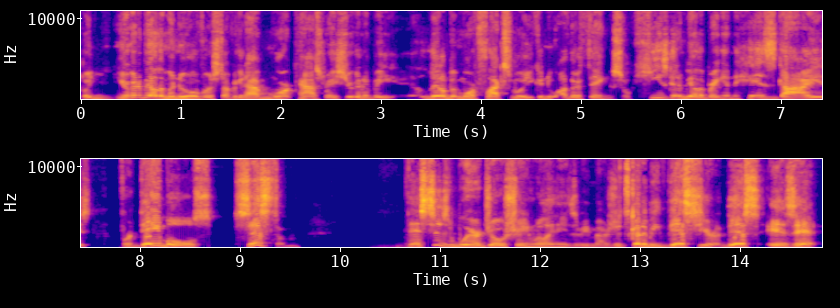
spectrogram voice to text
But you're going to be able to maneuver stuff. You're going to have more cap space. You're going to be a little bit more flexible. You can do other things. So he's going to be able to bring in his guys for Daboll's system. This is where Joe Schoen really needs to be measured. It's going to be this year. This is it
